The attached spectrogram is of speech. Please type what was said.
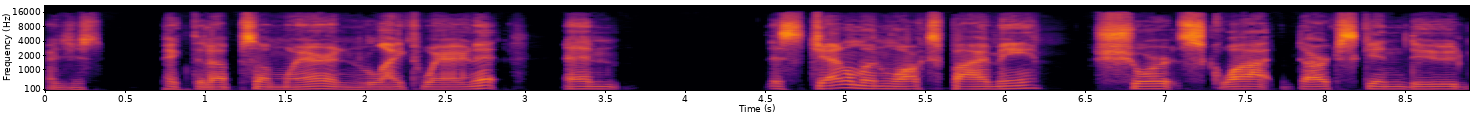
i just picked it up somewhere and liked wearing it and this gentleman walks by me short squat dark skinned dude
